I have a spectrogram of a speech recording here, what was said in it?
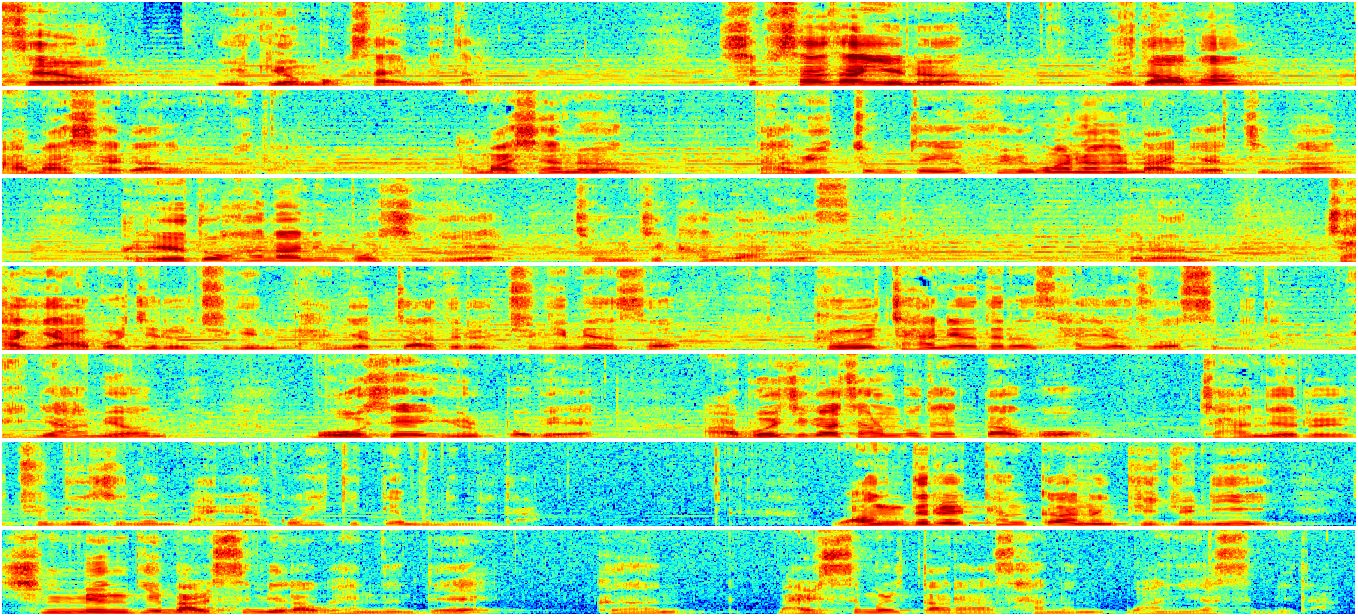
안녕하세요. 이규현 목사입니다. 14장에는 유다왕 아마샤가 나옵니다. 아마샤는 다윗 정도의 훌륭한 왕은 아니었지만 그래도 하나님 보시기에 정직한 왕이었습니다. 그는 자기 아버지를 죽인 반역자들을 죽이면서 그 자녀들은 살려주었습니다. 왜냐하면 모세 율법에 아버지가 잘못했다고 자녀를 죽이지는 말라고 했기 때문입니다. 왕들을 평가하는 기준이 신명기 말씀이라고 했는데 그는 말씀을 따라 사는 왕이었습니다.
